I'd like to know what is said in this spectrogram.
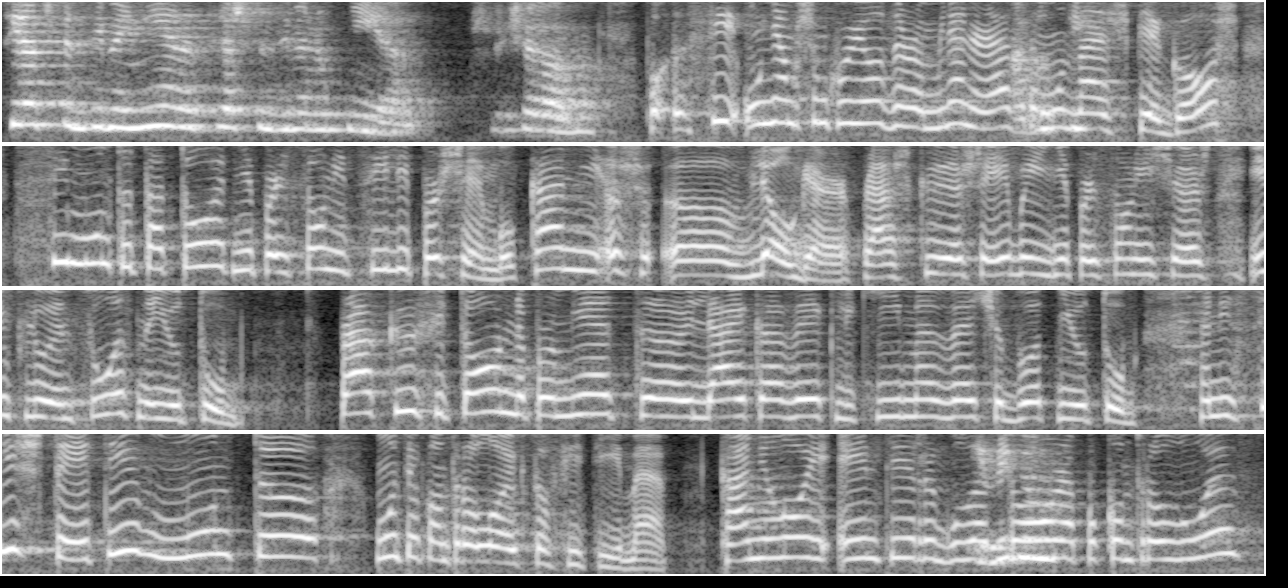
Cilat shpenzime njihen dhe cilat shpenzime nuk njihen. Kështu që Po si un jam shumë kurioze Romina në rast se mund të na e shpjegosh, si mund të tatohet një person i cili për shembull ka një është vlogger, pra është ky është emri i një personi që është influencues në YouTube. Pra ky fiton nëpërmjet lajkeve, klikimeve që bëhet në Youtube. Si shteti mund të, mund të kontrollojë këto fitime. Ka një lloj enti rregullator apo kontrollues?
